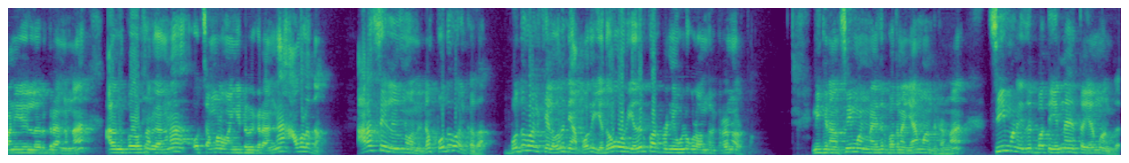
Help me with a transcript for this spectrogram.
பணியில் இருக்கிறாங்கன்னா அது முப்பது வருஷம் இருக்காங்கன்னா ஒரு சம்பளம் வாங்கிட்டு இருக்கிறாங்க அவ்வளவுதான். அரசியல்னு வந்துட்டா பொது வாழ்க்கை தான். பொது வாழ்க்கையில வந்து நீ அப்போ வந்து ஏதோ ஒரு எதிர்பார்ப்பு நீ உள்ளுக்குள்ள வந்திருக்கிறன்னு அர்த்தம். இன்னைக்கு நான் சீமான் நான் எதிர்பார்த்து நான் ஏமாந்துட்டேன்னா சீமானை எதிர்பார்த்து என்ன ஏமாந்த?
